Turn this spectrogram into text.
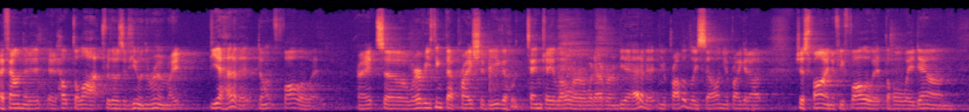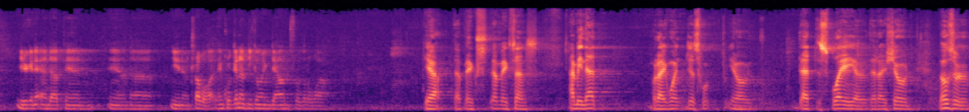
I found that it, it helped a lot for those of you in the room. Right, be ahead of it, don't follow it right? So wherever you think that price should be, go 10k lower or whatever, and be ahead of it, and you'll probably sell, and you'll probably get out just fine. If you follow it the whole way down, you're going to end up in in uh, you know trouble. I think we're going to be going down for a little while. Yeah, that makes that makes sense. I mean that what I went just you know that display uh, that I showed, those are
